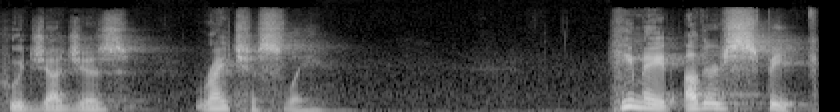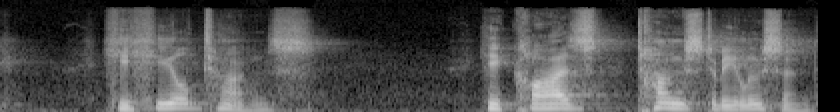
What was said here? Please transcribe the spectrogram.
who judges righteously. He made others speak. He healed tongues. He caused tongues to be loosened,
